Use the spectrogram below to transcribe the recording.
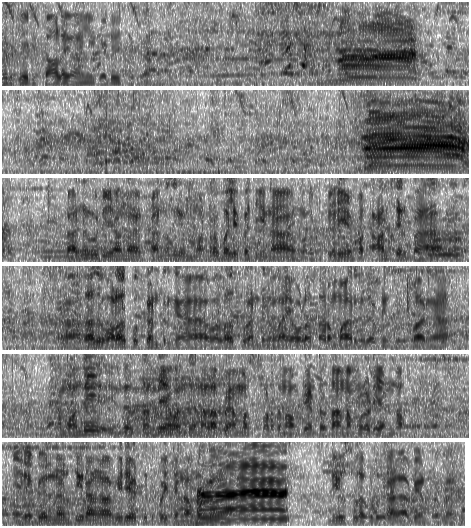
ஒரு ஜோடி காளை வாங்கி கட்டி வச்சிருக்காங்க. கண்ணுக்குட்டியாங்க கண்ணுக்குடி மொட்டரப்பள்ளி பார்த்தீங்கன்னா உங்களுக்கு தெரியும் இப்போ காமிச்சிருப்பேன். அதாவது வளர்ப்பு கன்றுங்க வளர்ப்பு கன்றுங்கள்லாம் எவ்வளோ தரமாக இருக்குது அப்படின்னு சொல்லி பாருங்க. நம்ம வந்து இந்த சந்தையை வந்து நல்லா ஃபேமஸ் படுத்தணும் அப்படின்றது தான் நம்மளுடைய எண்ணம். நிறைய பேர் நினச்சிக்கிறாங்க வீடியோ எடுத்துகிட்டு போயிட்டு என்ன நியூஸில் கொடுக்குறாங்க அப்படின்ற மாதிரி.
